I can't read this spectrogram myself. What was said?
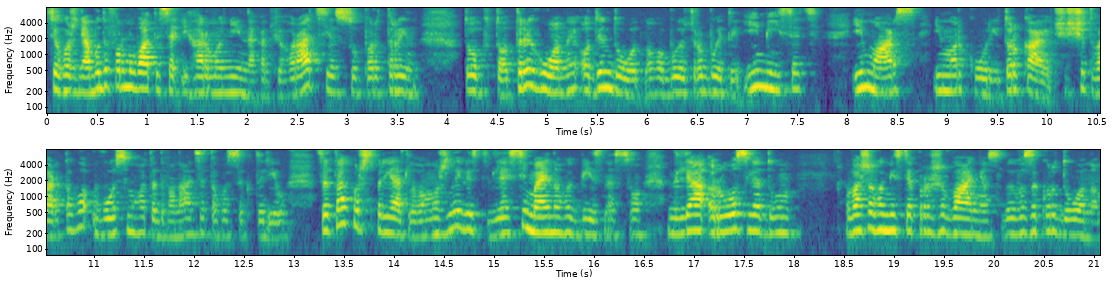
Цього ж дня буде формуватися і гармонійна конфігурація супертрин, тобто тригони один до одного будуть робити і місяць, і Марс, і Меркурій, торкаючи з 4, 8 та 12 секторів. Це також сприятлива можливість для сімейного бізнесу, для розгляду вашого місця проживання, особливо за кордоном,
